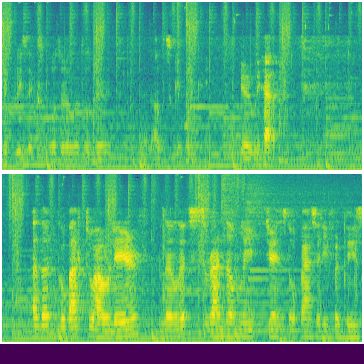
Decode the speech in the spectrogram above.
decrease exposure a little bit and I'll just click OK here we have. And then go back to our layer then let's randomly change the opacity for these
